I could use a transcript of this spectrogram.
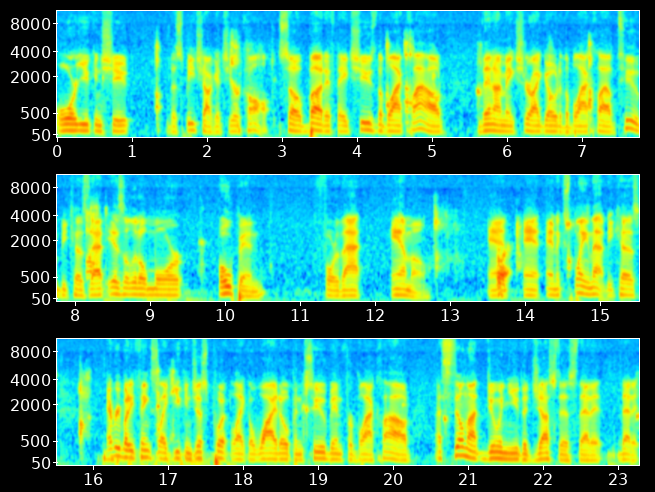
or you can shoot the Speed Shock. It's your call. So, but if they choose the Black Cloud, then I make sure I go to the Black Cloud too because that is a little more open for that ammo. And, and and explain that because everybody thinks like you can just put like a wide open tube in for Black Cloud. That's still not doing you the justice that it that it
